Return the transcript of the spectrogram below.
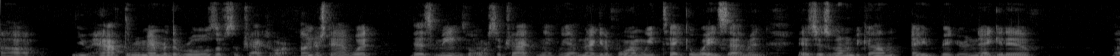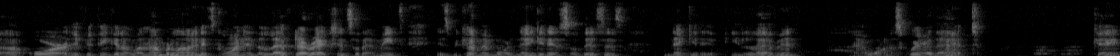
uh, you have to remember the rules of subtraction or understand what this means when we're subtracting. If we have negative 4 and we take away 7, it's just going to become a bigger negative. Uh, or if you're thinking of a number line, it's going in the left direction. So that means it's becoming more negative. So this is negative 11. I want to square that. Okay.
